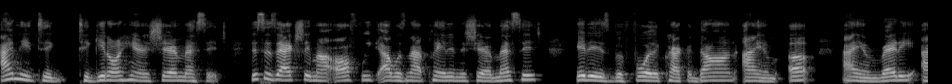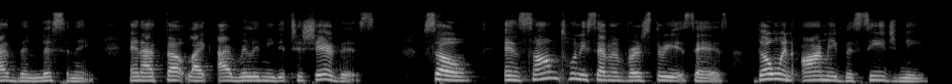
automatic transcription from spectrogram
I need to, to get on here and share a message. This is actually my off week. I was not planning to share a message, it is before the crack of dawn. I am up. I am ready. I've been listening. And I felt like I really needed to share this. So in Psalm 27, verse 3, it says, Though an army besiege me,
